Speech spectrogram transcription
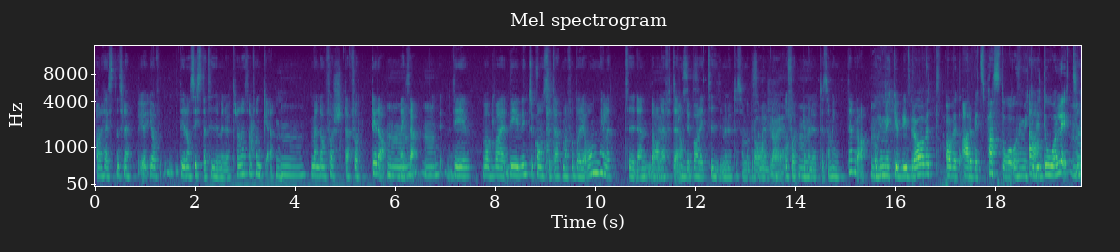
ja, hästen släpper, jag, jag, det är de sista tio minuterna som funkar. Mm. Men de första 40 då, Mm. liksom, Mm. det, vad, vad, det är inte så konstigt att man får börja om hela tiden dagen Ja, efter om det precis. bara är 10 minuter som är bra, Som är bra, ja. och 40 Mm. minuter som inte är bra. Mm. Och hur mycket blir bra av ett, av ett arbetspass då och hur mycket Ja. blir dåligt? Mm.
